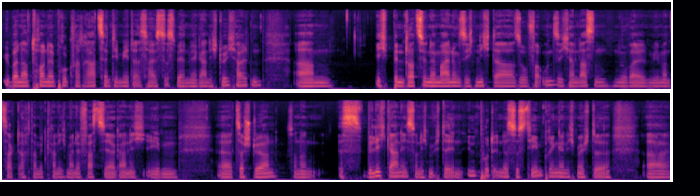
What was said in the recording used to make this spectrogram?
über einer Tonne pro Quadratzentimeter. Das heißt, das werden wir gar nicht durchhalten. Ähm, ich bin trotzdem der Meinung, sich nicht da so verunsichern lassen, nur weil jemand sagt, ach, damit kann ich meine Faszie ja gar nicht eben äh, zerstören, sondern es will ich gar nicht, sondern ich möchte einen Input in das System bringen. Ich möchte äh,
